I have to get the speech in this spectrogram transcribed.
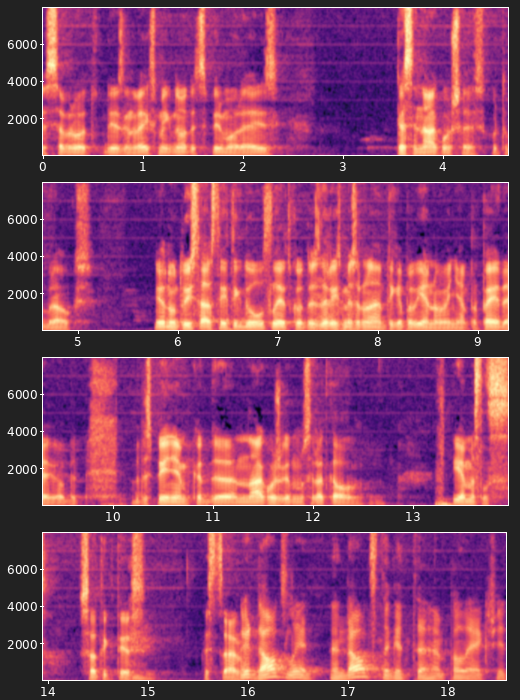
es saprotu, diezgan veiksmīgi noticis pirmo reizi. Kas ir nākošais, kur tu brauks? Jo nu, tu izstāstīji tik daudz lietas, ko tu esi darījis. Mēs runājam tikai par vienu no viņām, par pēdējo. Bet, bet es pieņemu, ka uh, nākošais gads mums ir atkal iemesls satikties. Es ceru. Ir daudz lietu, daudz tagad uh, paliek šie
